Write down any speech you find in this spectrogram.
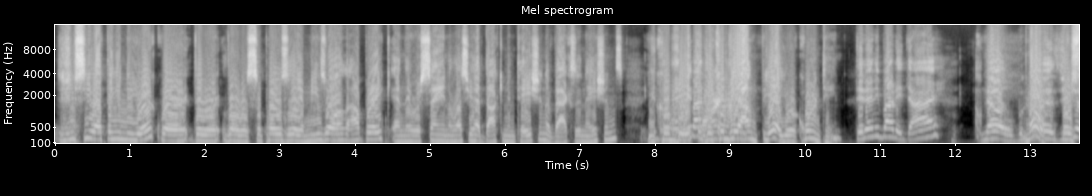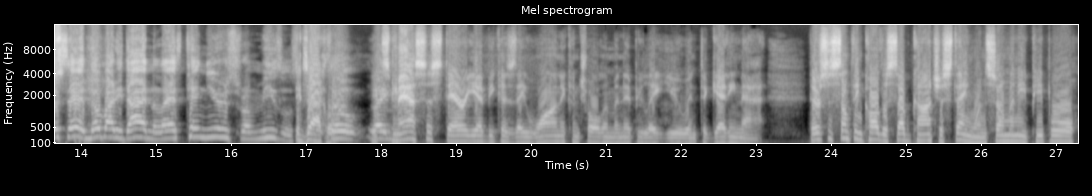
did you see that thing in New York where there were there was supposedly a measles outbreak, and they were saying unless you had documentation of vaccinations, you couldn't be Anybody- you couldn't be out. Yeah, you were quarantined. Did anybody die? No, because you just said nobody died in the last ten years from measles. Exactly. So It's mass hysteria because they want to control and manipulate you into getting that. There's just something called the subconscious thing when so many people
